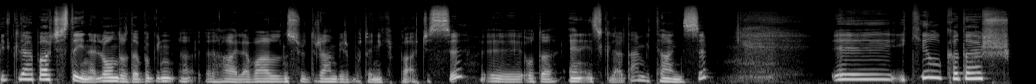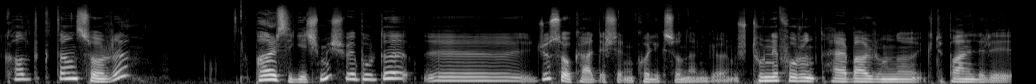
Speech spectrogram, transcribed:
bitkiler bahçesi de yine Londra'da bugün e, hala varlığını sürdüren bir botanik bahçesi. E, o da en eskilerden bir tanesi. E, iki yıl kadar kaldıktan sonra Paris'e geçmiş ve burada e, Cusso kardeşlerinin koleksiyonlarını görmüş. Tournefort'un herbaryumunu, kütüphaneleri,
